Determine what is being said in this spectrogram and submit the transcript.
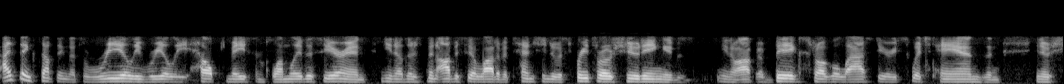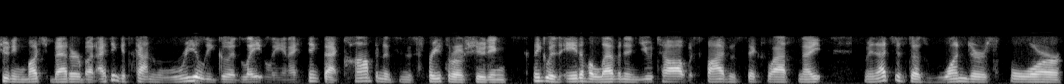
I think something that's really, really helped Mason Plumlee this year, and you know, there's been obviously a lot of attention to his free throw shooting. It was, you know, a big struggle last year. He switched hands and you know, shooting much better, but I think it's gotten really good lately, and I think that confidence in his free throw shooting. I think it was eight of eleven in Utah. It was five of six last night. I mean, that just does wonders for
